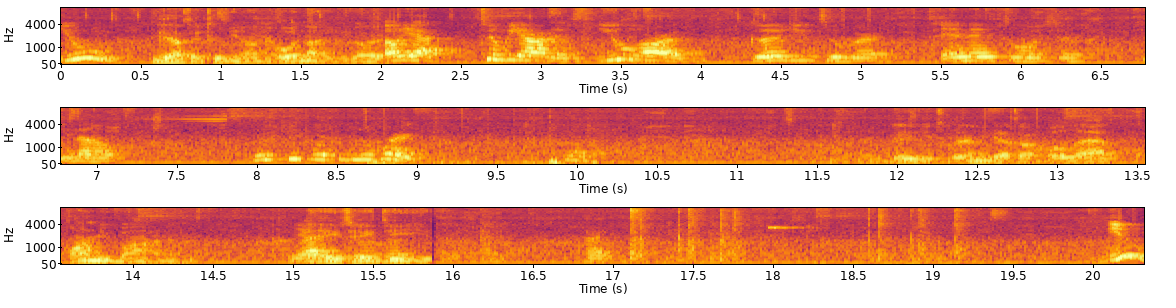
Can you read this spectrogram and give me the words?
you, You gotta say to be honest. Or not, go ahead. oh yeah, to be honest, you are a good YouTuber and influencer, you know. Just keep up the good work. Good YouTube. That nigga got a whole ass army behind him. Yeah, Yeah. Alright. You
